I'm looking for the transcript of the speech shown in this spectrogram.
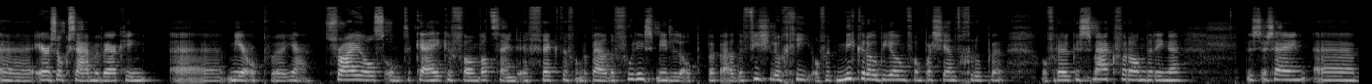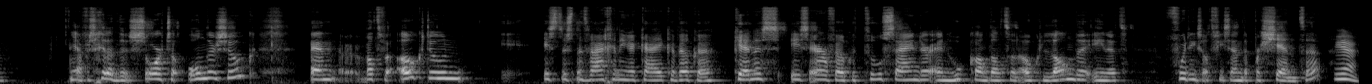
Uh, er is ook samenwerking uh, meer op uh, ja, trials om te kijken van wat zijn de effecten van bepaalde voedingsmiddelen op bepaalde fysiologie of het microbioom van patiëntgroepen of reuk- en smaakveranderingen. Dus er zijn ja, verschillende soorten onderzoek. En wat we ook doen is dus met Wageningen kijken welke kennis is er of welke tools zijn er en hoe kan dat dan ook landen in het voedingsadvies aan de patiënten. Ja.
